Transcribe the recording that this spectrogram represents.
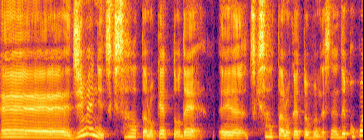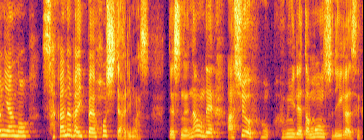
えー、地面に突き刺さったロケットで、えー、突き刺さったロケット部分ですね。で、ここにあの、魚がいっぱい干してあります。ですね。なので、足を踏み入れたモンスリーがですね、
